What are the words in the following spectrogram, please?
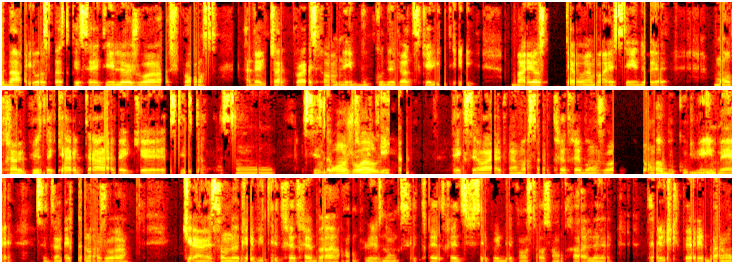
de Barrios parce que ça a été le joueur, je pense, avec Jack Price qui a emmené beaucoup de verticalité. Barrios qui a vraiment essayé de montrer un peu plus de caractère avec ses, son, ses bon opportunités. Joueur, excellent. Vraiment, c'est un très, très bon joueur. Pas beaucoup de lui, mais c'est un excellent joueur qui a un centre de gravité très, très bas en plus. Donc, c'est très, très difficile pour le défenseur central euh, de récupérer le ballon.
